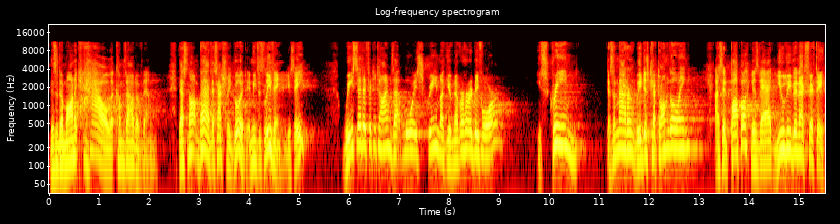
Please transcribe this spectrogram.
There's a demonic howl that comes out of them. That's not bad. That's actually good. It means it's leaving, you see? We said it 50 times. That boy screamed like you've never heard before. He screamed. Doesn't matter. We just kept on going. I said, Papa, his dad, you lead the next 50.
